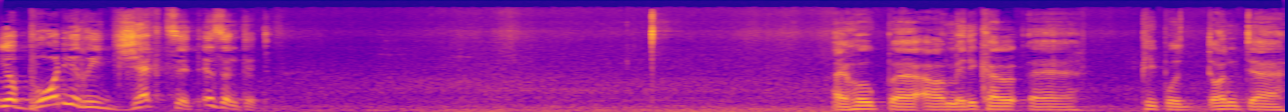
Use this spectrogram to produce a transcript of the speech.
your body rejects it, isn't it? I hope uh, our medical uh, people don't uh,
